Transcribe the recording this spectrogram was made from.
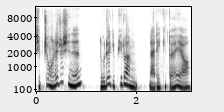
집중을 해주시는 노력이 필요한 날이기도 해요.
